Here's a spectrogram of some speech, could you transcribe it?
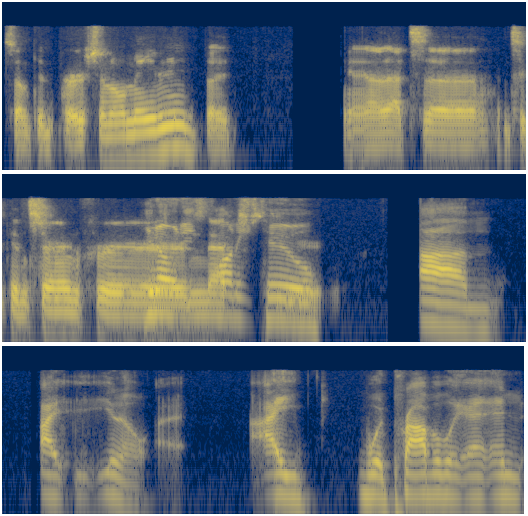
something personal maybe, but yeah, that's a it's a concern for You know, it is funny, too. year. Um, I you know I, I would probably and, and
